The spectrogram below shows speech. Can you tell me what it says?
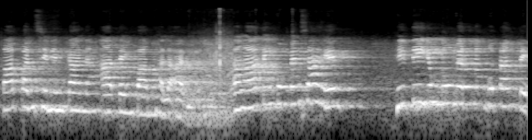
papansinin ka ng ating pamahalaan. Ang ating pong mensahe, hindi yung numero ng botante,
